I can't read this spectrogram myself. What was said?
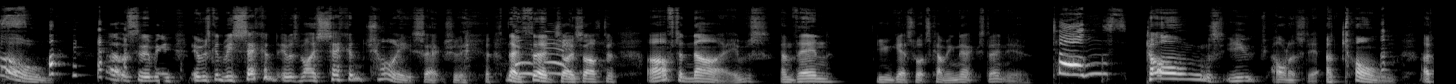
Oh. oh. that was going to be. It was going to be second. It was my second choice, actually. no, oh, third choice after after knives, and then you can guess what's coming next, don't you? Tongs. Tongs! You honestly, a tong, a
